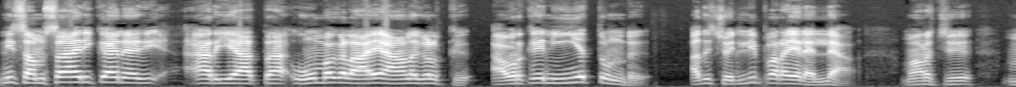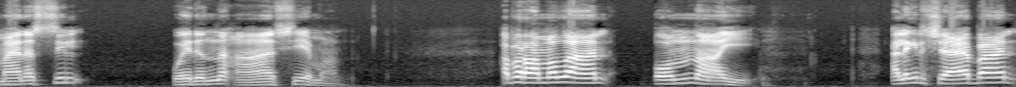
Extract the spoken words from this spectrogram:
ഇനി സംസാരിക്കാൻ അറിയാത്ത ഊമകളായ ആളുകൾക്ക് അവർക്ക് നീയത്തുണ്ട്. അത് ചൊല്ലിപ്പറയലല്ല. മറിച്ച് മനസ്സിൽ വരുന്ന ആശയമാണ്. അപ്പോൾ റമദാൻ ഒന്നായി. അല്ലെങ്കിൽ ഷാബാൻ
